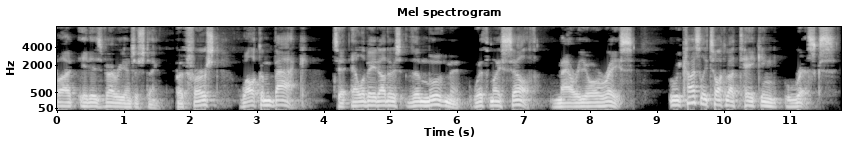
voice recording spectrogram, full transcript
but it is very interesting. But first, welcome back to Elevate Others, the movement with myself, Mario Arace. We constantly talk about taking risks,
